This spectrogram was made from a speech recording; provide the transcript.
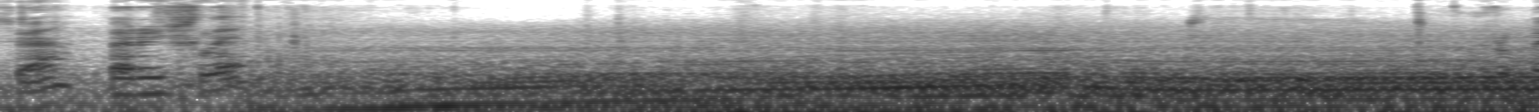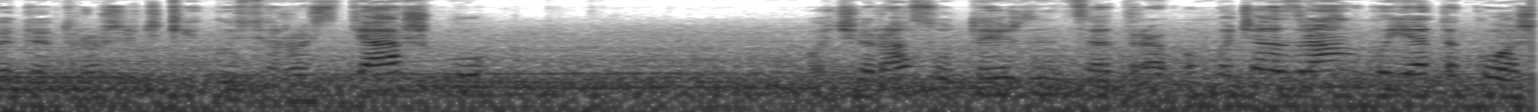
Все, перейшли. Робити трошечки якусь розтяжку. Хоч раз у тиждень це треба. Хоча зранку я також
